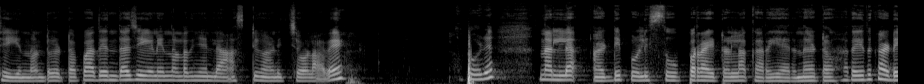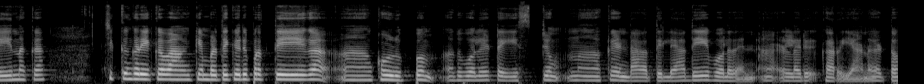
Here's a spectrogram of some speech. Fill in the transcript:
ചെയ്യുന്നുണ്ട് കേട്ടോ. അപ്പോൾ അതെന്താ ചെയ്യണമെന്നുള്ളത് ഞാൻ ലാസ്റ്റ് കാണിച്ചോളാവേ. അപ്പോൾ നല്ല അടിപൊളി സൂപ്പറായിട്ടുള്ള കറിയായിരുന്നു കേട്ടോ. അതായത് കടയിൽ നിന്നൊക്കെ ചിക്കൻ കറിയൊക്കെ വാങ്ങിക്കുമ്പോഴത്തേക്ക് ഒരു പ്രത്യേക കൊഴുപ്പും അതുപോലെ ടേസ്റ്റും ഒക്കെ ഉണ്ടാകത്തില്ല? അതേപോലെ തന്നെ ഉള്ളൊരു കറിയാണ് കേട്ടോ.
